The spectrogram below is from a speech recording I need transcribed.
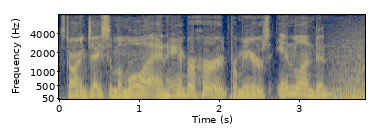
starring Jason Momoa and Amber Heard, premieres in London.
